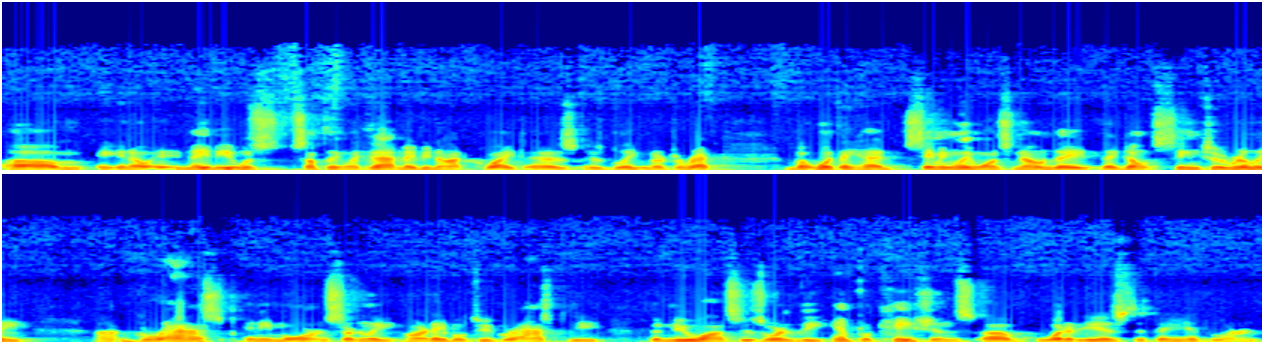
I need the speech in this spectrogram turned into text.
Um, you know, maybe it was something like that, maybe not quite as, as blatant or direct, but what they had seemingly once known, they, they don't seem to really uh, grasp anymore, and certainly aren't able to grasp the, the nuances or the implications of what it is that they had learned.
